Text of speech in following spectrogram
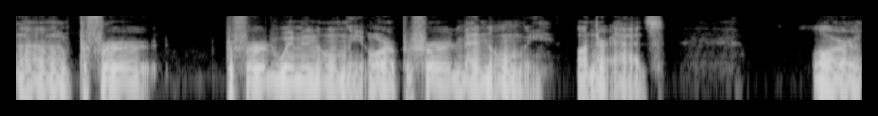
uh, prefer preferred women only or preferred men only on their ads. Or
